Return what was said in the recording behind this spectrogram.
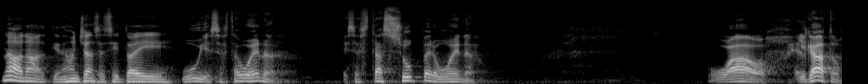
No, no, tienes un chancecito ahí. Uy, esa está buena. Esa está súper buena. Wow. El gato.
